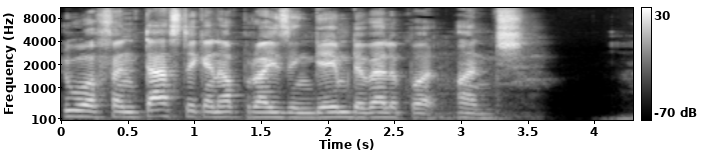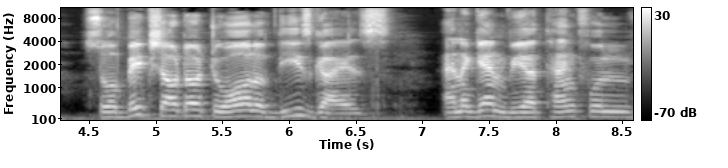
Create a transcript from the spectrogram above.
to a fantastic and uprising game developer Ansh. So, a big shout out to all of these guys. And again, we are thankful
